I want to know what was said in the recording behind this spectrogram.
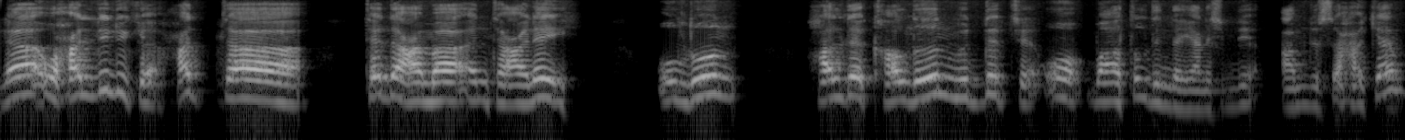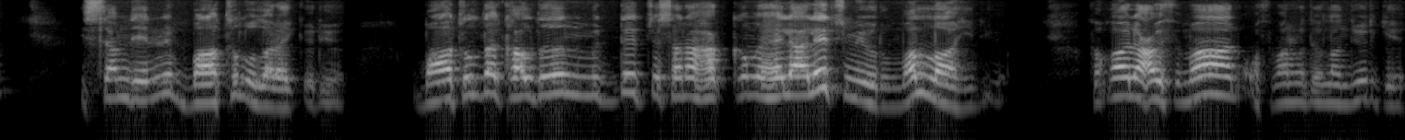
La uhallilüke hatta teda'a ma ente aleyh. Olduğun halde kaldığın müddetçe o batıl dinde yani şimdi amcası hakem İslam dinini batıl olarak görüyor. Batılda kaldığın müddetçe sana hakkımı helal etmiyorum. Vallahi diyor. Fekale Osman, Osman radıyallahu anh diyor ki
